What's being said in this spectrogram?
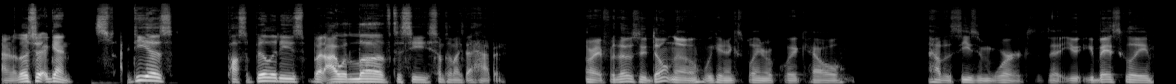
I don't know. Those are, again, ideas, possibilities, but I would love to see something like that happen. All right. For those who don't know, we can explain real quick how how the season works. Is that you you basically,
